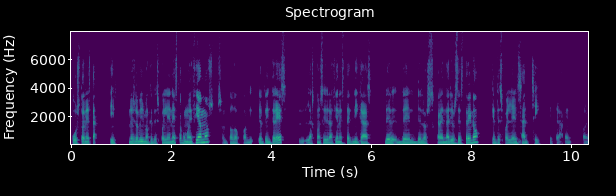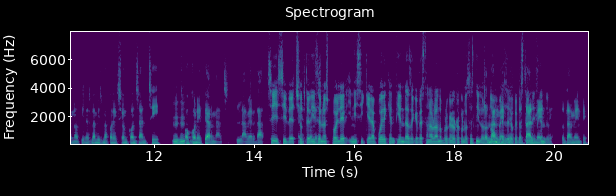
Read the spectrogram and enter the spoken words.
justo en esta... No es lo mismo que te spoilen esto, como decíamos, sobre todo con cierto interés, las consideraciones técnicas de, de, los calendarios de estreno, que te spoilen Sanchi, sinceramente, porque no tienes la misma conexión con Sanchi o con Eternals, la verdad. Sí, sí, de hecho te dice no spoiler y ni siquiera puede que entiendas de qué te están hablando porque no reconoces ni los nombres de lo que te están diciendo. Totalmente,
